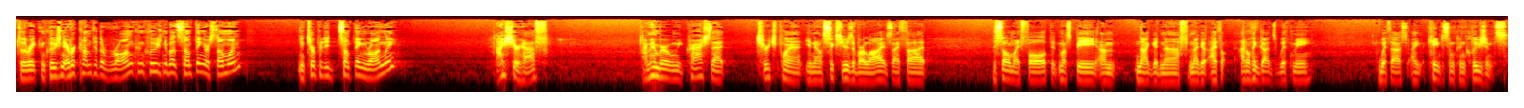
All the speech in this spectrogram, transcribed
to the right conclusion? Ever come to the wrong conclusion about something or someone? Interpreted something wrongly? I sure have. I remember when we crashed that church plant, you know, six years of our lives, I thought, this is all my fault. It must be I'm not good enough. I'm not good. I, th- I don't think God's with me, with us. I came to some conclusions.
